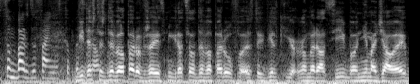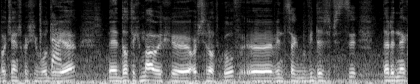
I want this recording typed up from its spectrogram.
są bardzo fajne stopy Widać też deweloperów, że jest migracja deweloperów z tych wielkich aglomeracji, bo nie ma działek, bo ciężko się buduje, Tak. e, do tych małych e, ośrodków, e, więc jakby widać, że wszyscy, ten rynek,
